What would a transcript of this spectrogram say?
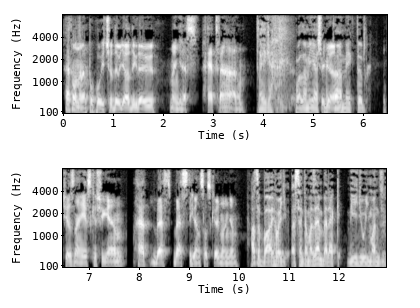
Hát mondanám Popovicsot, de ugye addigra ő mennyi lesz? 73? Igen, valami ilyesmi, talán még több. Úgyhogy ez nehézkes, igen. Hát best, best Stevens, azt kell, hogy mondjam. Az a baj, hogy szerintem az emberek így úgymond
